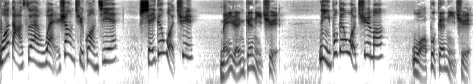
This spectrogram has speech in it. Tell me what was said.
我打算晚上去逛街，谁跟我去？没人跟你去，你不跟我去吗？我不跟你去，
